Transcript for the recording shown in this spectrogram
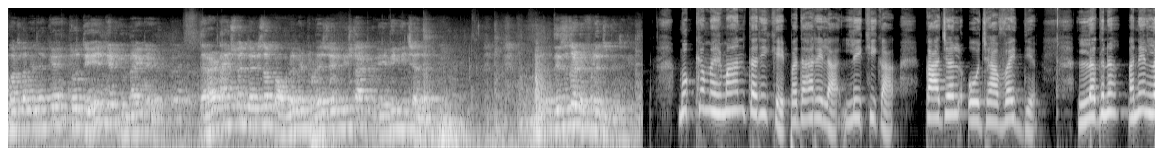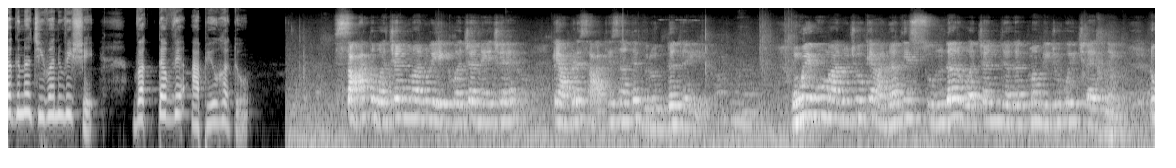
મતલબ છે કે તો they get united our times when there is a problem in today's day we start blaming each other this is the difference basically મુખ્ય મહેમાન તરીકે પધારેલા લેખિકા કાજલ ઓઝા વૈદ્ય લગ્ન અને લગ્ન જીવન વિશે વક્તવ્ય આપ્યું હતું. સાત વચનમાંનું એક વચન એ છે કે આપણે સાથે સાથે વૃદ્ધ થઈએ. હું એવું માનું છું કે આનાથી સુંદર વચન જગતમાં બીજું કોઈ છે જ નહીં. To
